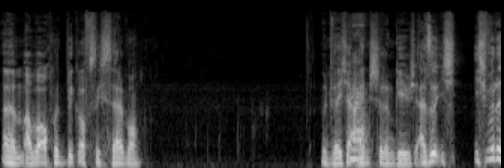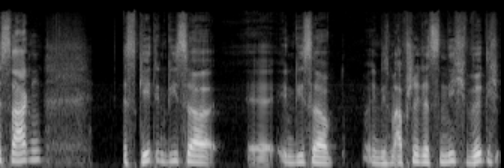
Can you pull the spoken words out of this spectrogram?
ähm, aber auch mit Blick auf sich selber. Mit welcher ja. Einstellung gebe ich? Also ich, ich würde sagen, es geht in dieser, äh, in dieser, in diesem Abschnitt jetzt nicht wirklich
